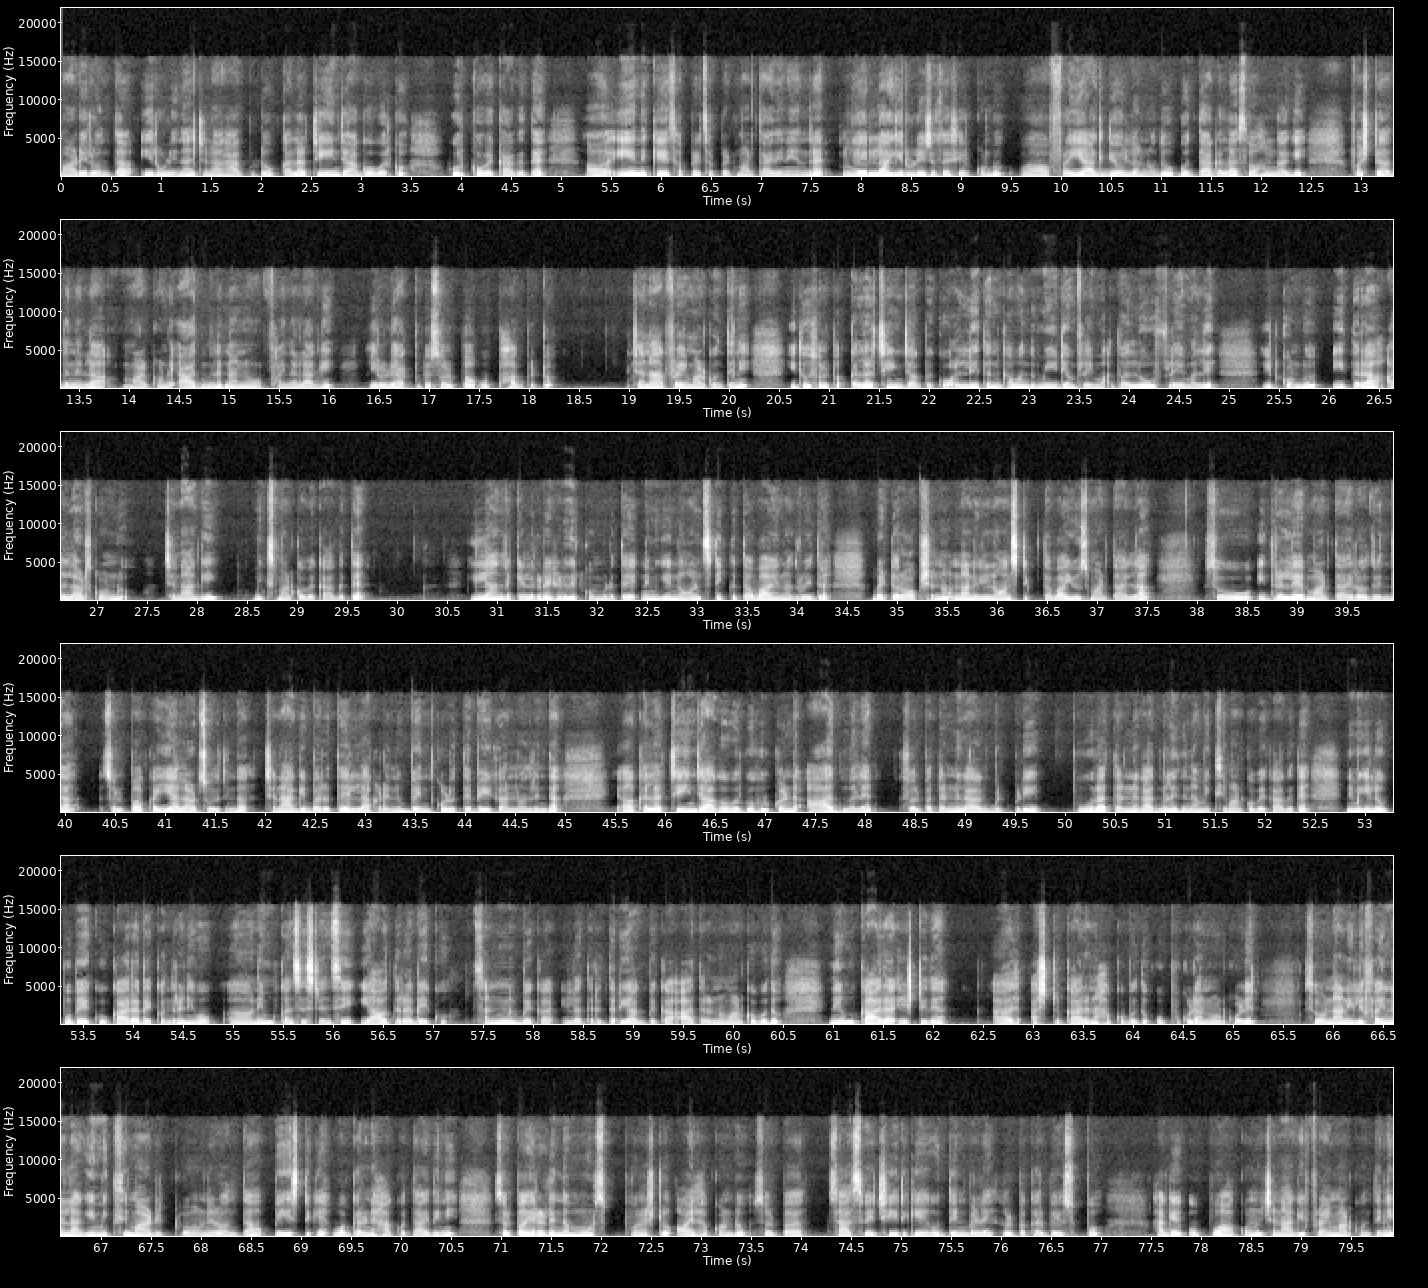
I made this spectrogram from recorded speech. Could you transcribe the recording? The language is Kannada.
ಮಾಡಿರೋಂಥ ಈರುಳ್ಳಿನ ಚೆನ್ನಾಗಿ ಹಾಕ್ಬಿಟ್ಟು ಕಲರ್ ಚೇಂಜ್ ಆಗೋವರೆಗೂ ಹುರ್ಕೋಬೇಕಾಗುತ್ತೆ. ಏನಕ್ಕೆ ಸಪ್ರೇಟ್ ಸಪ್ರೇಟ್ ಮಾಡ್ತಾಯಿದ್ದೀನಿ ಅಂದರೆ, ಎಲ್ಲ ಈರುಳ್ಳಿ ಜೊತೆ ಸೇರಿಕೊಂಡು ಫ್ರೈ ಆಗಿದೆಯೋ ಇಲ್ಲ ಅನ್ನೋದು ಗೊತ್ತಾಗಲ್ಲ. ಸೊ, ಹಾಗಾಗಿ ಫಸ್ಟ್ ಅದನ್ನೆಲ್ಲ ಮಾಡ್ಕೊಂಡು ಆದಮೇಲೆ ನಾನು ಫೈನಲ್ ಆಗಿ ಈರುಳ್ಳಿ ಹಾಕ್ಬಿಟ್ಟು ಸ್ವಲ್ಪ ಉಪ್ಪು ಹಾಕಿಬಿಟ್ಟು ಚೆನ್ನಾಗಿ ಫ್ರೈ ಮಾಡ್ಕೊತೀನಿ. ಇದು ಸ್ವಲ್ಪ ಕಲರ್ ಚೇಂಜ್ ಆಗಬೇಕು. ಅಲ್ಲಿ ತನಕ ಒಂದು ಮೀಡಿಯಮ್ ಫ್ಲೇಮ್ ಅಥವಾ ಲೋ ಫ್ಲೇಮಲ್ಲಿ ಇಟ್ಕೊಂಡು ಈ ಥರ ಅಲ್ಲಾಡಿಸ್ಕೊಂಡು ಚೆನ್ನಾಗಿ ಮಿಕ್ಸ್ ಮಾಡ್ಕೋಬೇಕಾಗುತ್ತೆ. ಇಲ್ಲಾಂದರೆ ಕೆಳಗಡೆ ಹಿಡಿದಿಟ್ಕೊಂಡ್ಬಿಡುತ್ತೆ. ನಿಮಗೆ ನಾನ್ ಸ್ಟಿಕ್ ತವ ಏನಾದರೂ ಇದ್ದರೆ ಬೆಟರ್ ಆಪ್ಷನ್ನು ನಾನಿಲ್ಲಿ ನಾನ್ ಸ್ಟಿಕ್ ತವ ಯೂಸ್ ಮಾಡ್ತಾ ಇಲ್ಲ. ಸೊ ಇದರಲ್ಲೇ ಮಾಡ್ತಾ ಇರೋದ್ರಿಂದ, ಸ್ವಲ್ಪ ಕೈ ಅಲಾಡಿಸೋದ್ರಿಂದ ಚೆನ್ನಾಗಿ ಬರುತ್ತೆ. ಎಲ್ಲ ಕಡೆಯೂ ಬೆಂದ್ಕೊಳ್ಳುತ್ತೆ ಬೇಗ ಅನ್ನೋದ್ರಿಂದ. ಕಲರ್ ಚೇಂಜ್ ಆಗೋವರೆಗೂ ಹುರ್ಕೊಂಡು ಆದಮೇಲೆ ಸ್ವಲ್ಪ ತಣ್ಣಗಾಗಿ ಬಿಟ್ಬಿಡಿ ಪೂರ ತಣ್ಣಗಾದ್ಮೇಲೆ ಇದನ್ನು ಮಿಕ್ಸಿ ಮಾಡ್ಕೋಬೇಕಾಗುತ್ತೆ. ನಿಮಗಿಲ್ಲಿ ಉಪ್ಪು ಬೇಕು, ಖಾರ ಬೇಕು ಅಂದರೆ ನೀವು ನಿಮ್ಮ ಕನ್ಸಿಸ್ಟೆನ್ಸಿ ಯಾವ ಥರ ಬೇಕು, ಸಣ್ಣಗೆ ಬೇಕಾ ಇಲ್ಲ ತರಿ ತರಿ ಆಗಬೇಕಾ ಆ ಥರನೂ ಮಾಡ್ಕೋಬೋದು. ನಿಮ್ಮ ಖಾರ ಎಷ್ಟಿದೆ ಅಷ್ಟು ಖಾರನ ಹಾಕ್ಕೋಬೋದು. ಉಪ್ಪು ಕೂಡ ನೋಡ್ಕೊಳ್ಳಿ. ಸೊ ನಾನಿಲ್ಲಿ ಫೈನಲ್ ಆಗಿ ಮಿಕ್ಸಿ ಮಾಡಿಟ್ಕೊಂಡಿರೋಂಥ ಪೇಸ್ಟಿಗೆ ಒಗ್ಗರಣೆ ಹಾಕೋತಾ ಇದ್ದೀನಿ. ಸ್ವಲ್ಪ ಎರಡರಿಂದ ಮೂರು ಸ್ಪೂನಷ್ಟು ಆಯಿಲ್ ಹಾಕ್ಕೊಂಡು ಸ್ವಲ್ಪ ಸಾಸಿವೆ, ಜೀರಿಗೆ, ಉದ್ದಿನಬೇಳೆ, ಸ್ವಲ್ಪ ಕರಿಬೇವು ಸೊಪ್ಪು ಹಾಗೆ ಉಪ್ಪು ಹಾಕ್ಕೊಂಡು ಚೆನ್ನಾಗಿ ಫ್ರೈ ಮಾಡ್ಕೊತೀನಿ.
